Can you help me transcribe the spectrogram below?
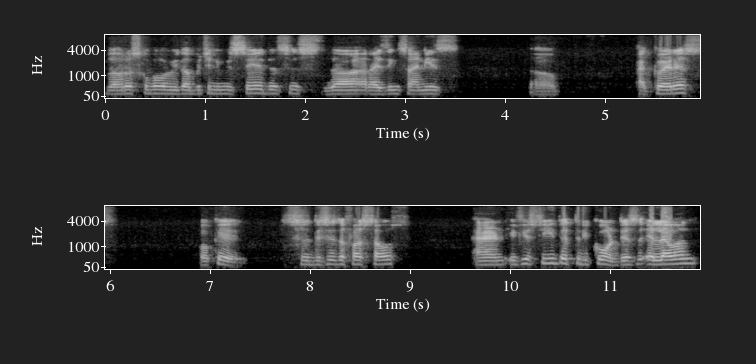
the horoscope of amitabh bachchan may say this is the rising sign is uh, aquarius. Okay so this is the first house. And if you see the trikon this is 11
